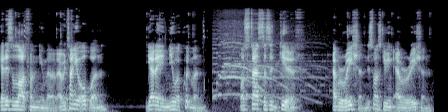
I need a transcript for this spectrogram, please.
Get this a lot from the new map. Every time you open, you get a new equipment. What stats does it give? Aberration. This one's giving aberration,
